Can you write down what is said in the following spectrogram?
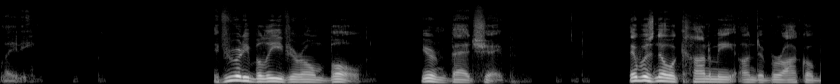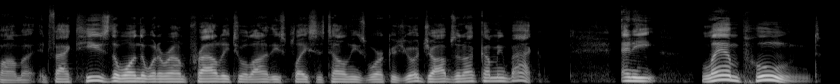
lady? If you really believe your own bull, you're in bad shape. There was no economy under Barack Obama. In fact, he's the one that went around proudly to a lot of these places telling these workers, your jobs are not coming back. And he lampooned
